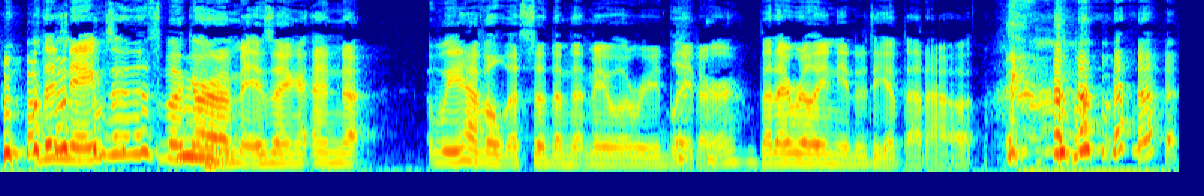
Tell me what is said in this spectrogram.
the names in this book are amazing, and we have a list of them that maybe we'll read later. But I really needed to get that out.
